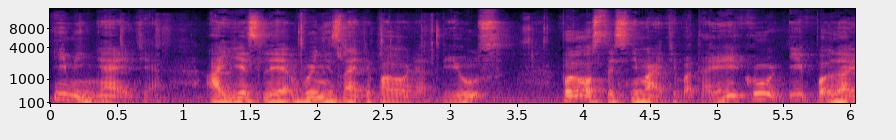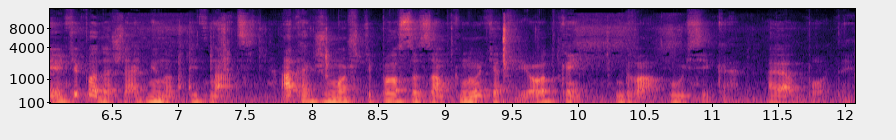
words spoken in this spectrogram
и меняете. А если вы не знаете пароль от BIOS, Просто снимаете батарейку и даете подождать минут 15. А также можете просто замкнуть отверткой два усика. Работает.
